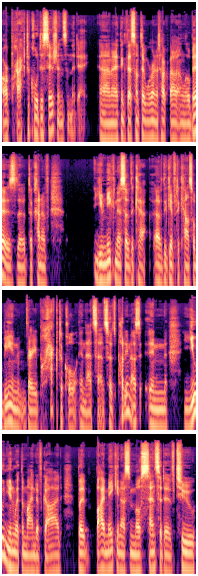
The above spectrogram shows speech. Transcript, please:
our practical decisions in the day. Um, and I think that's something we're going to talk about in a little bit is the the kind of uniqueness of the of the gift of counsel being very practical in that sense. So it's putting us in union with the mind of God, but by making us most sensitive to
